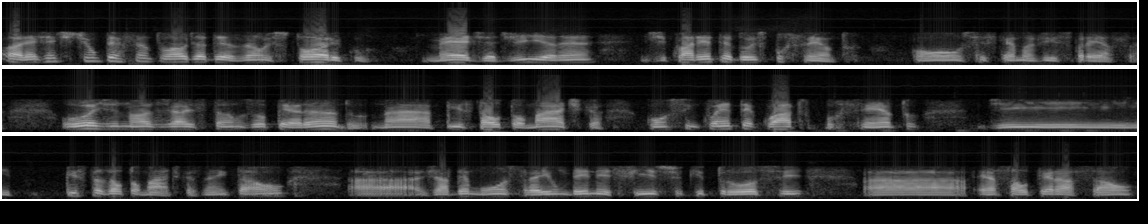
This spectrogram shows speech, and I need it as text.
Olha, a gente tinha um percentual de adesão histórico, média dia, né, de 42% com o sistema Via Expressa. Hoje nós já estamos operando na pista automática com 54% de pistas automáticas, né? Então ah, já demonstra aí um benefício que trouxe ah, essa alteração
